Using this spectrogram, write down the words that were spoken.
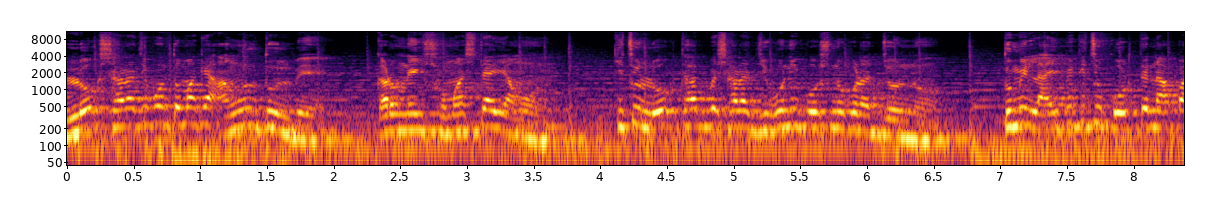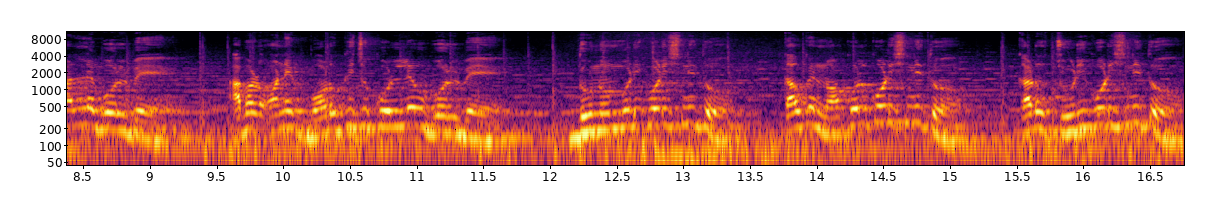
লোক সারা জীবন তোমাকে আঙুল তুলবে। কারণ এই সমাজটাই এমন। কিছু লোক থাকবে সারা জীবনই প্রশ্ন করার জন্য। তুমি লাইফে কিছু করতে না পারলে বলবে, আবার অনেক বড় কিছু করলেও বলবে। দু নম্বরই করিসনি তো? কাউকে নকল করিসনি তো? কারও চুরি করিসনি তো?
